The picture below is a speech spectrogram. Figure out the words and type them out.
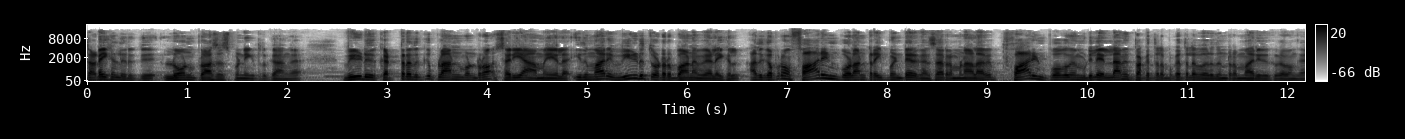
தடைகள் இருக்குது லோன் ப்ராசஸ் பண்ணிக்கிட்டு இருக்காங்க. வீடு கட்டுறதுக்கு பிளான் பண்ணுறோம் சரியாக அமையலை. இது மாதிரி வீடு தொடர்பான வேலைகள். அதுக்கப்புறம் ஃபாரின் போகலான்னு ட்ரை பண்ணிட்டே இருக்கேன் சார். ரொம்ப நாளாகவே ஃபாரின் போகவே முடியல. எல்லாமே பக்கத்தில் பக்கத்தில் வருதுன்ற மாதிரி இருக்கிறவங்க.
